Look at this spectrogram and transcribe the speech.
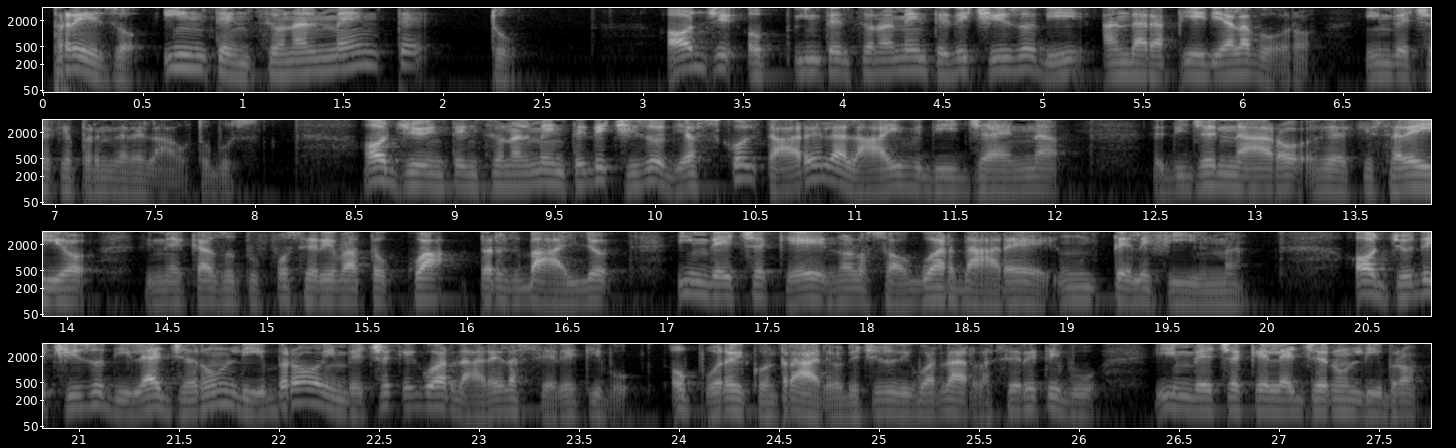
preso intenzionalmente tu. Oggi ho intenzionalmente deciso di andare a piedi a lavoro invece che prendere l'autobus. Oggi ho intenzionalmente deciso di ascoltare la live di Jenna di Gennaro, eh, che sarei io, nel caso tu fossi arrivato qua per sbaglio, invece che, non lo so, guardare un telefilm. Oggi ho deciso di leggere un libro invece che guardare la serie TV. Oppure il contrario, ho deciso di guardare la serie TV invece che leggere un libro.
